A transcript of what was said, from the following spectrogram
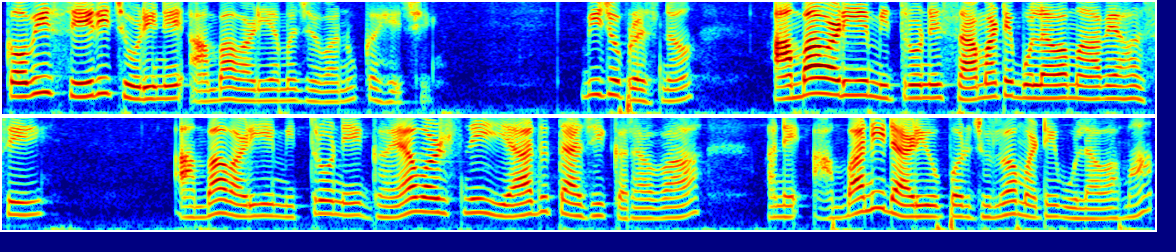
કવિ શેરી છોડીને આંબાવાડિયામાં જવાનું કહે છે. બીજો પ્રશ્ન આંબાવાડીએ મિત્રોને શા માટે બોલાવવામાં આવ્યા હશે? આંબાવાડીએ મિત્રોને ગયા વર્ષની યાદ તાજી કરાવવા અને આંબાની ડાળીઓ પર ઝૂલવા માટે બોલાવવામાં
